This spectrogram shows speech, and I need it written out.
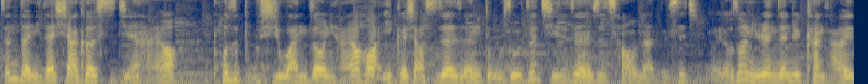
真的你在下课时间还要，或是补习完之后你还要花一个小时认真读书，这其实真的是超难的事情。有时候你认真去看才会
